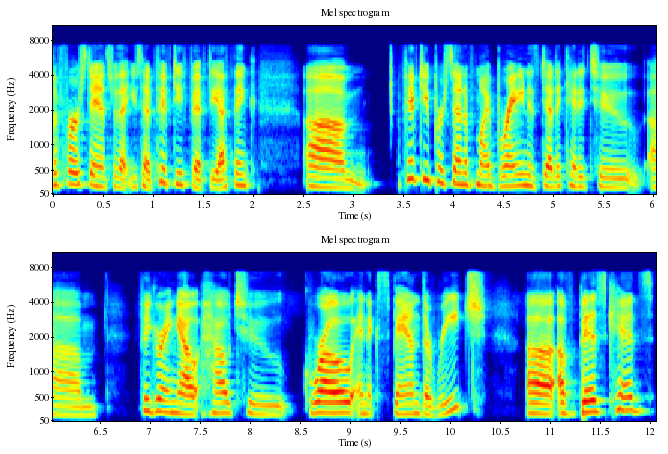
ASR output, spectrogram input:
the first answer that you said 50 50. I think um, 50% of my brain is dedicated to um, figuring out how to grow and expand the reach uh, of Biz Kids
